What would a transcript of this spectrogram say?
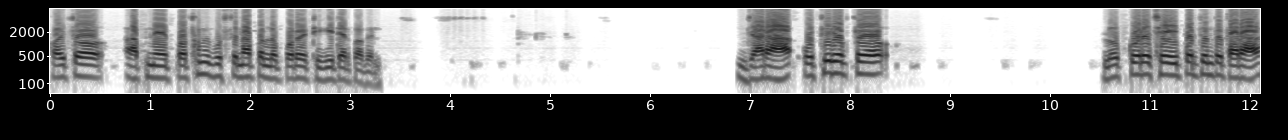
হয়তো আপনি প্রথমে বুঝতে না পারলে পরে ঠিকই পাবেন। যারা অতিরিক্ত লোভ করেছে, এই পর্যন্ত তারা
